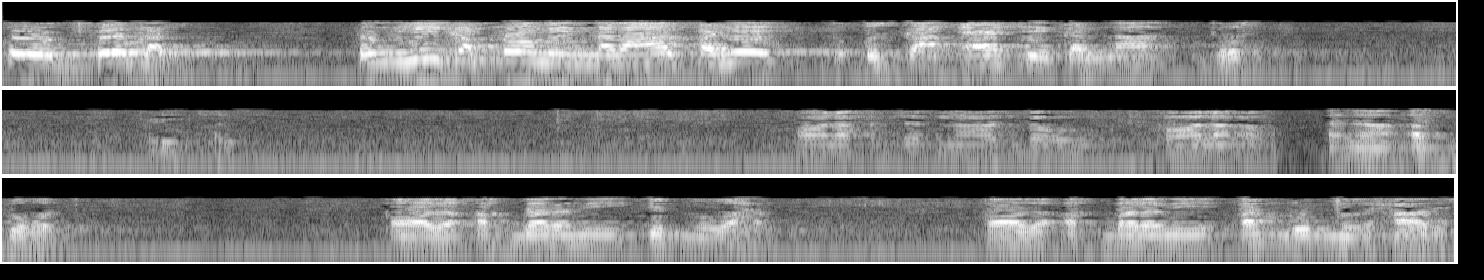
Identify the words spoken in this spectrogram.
کو دھو کر انہی کپڑوں میں نواز پڑھے تو اس کا ایسے کرنا درست بڑی قال حدثنا أسبغ قال انا اسبغت قال أخبرني ابن وهب. قال أخبرني أمر بن الحارث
